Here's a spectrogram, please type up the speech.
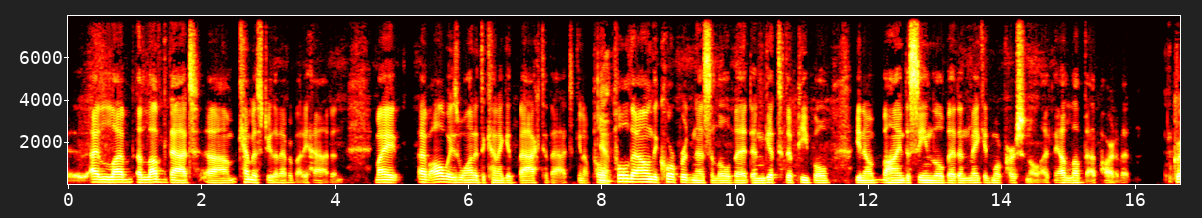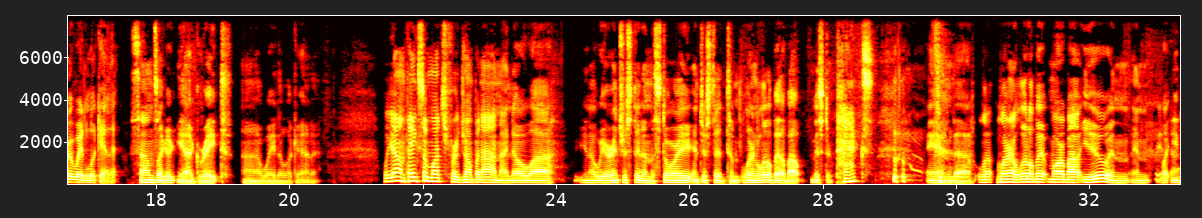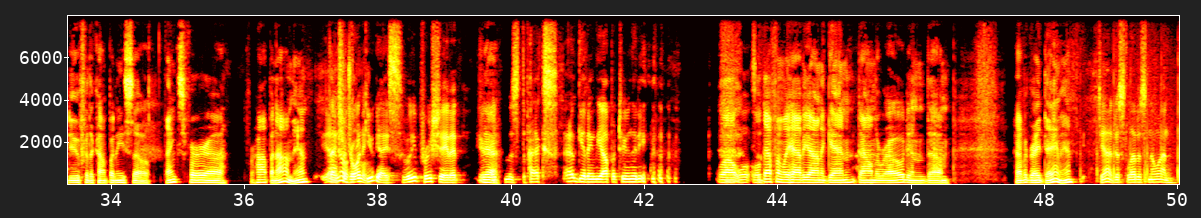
uh, I loved I loved that um, chemistry that everybody had, and my I've always wanted to kind of get back to that, you know, pull yeah. pull down the corporateness a little bit and get to the people, you know, behind the scene a little bit and make it more personal. I think I love that part of it. Great way to look at it. Sounds like a yeah, great uh, way to look at it. Well, Jan, thanks so much for jumping on. I know uh, you know we are interested in the story, interested to learn a little bit about Mr. Pex. and uh, l- learn a little bit more about you and, and what you do for the company. So thanks for uh, for hopping on, man. Yeah, thanks no, for joining. Thank you guys. We appreciate it. Here yeah, Mr. Pex, uh, getting the opportunity. well, well, we'll definitely have you on again down the road, and um, have a great day, man. Yeah, just let us know when.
